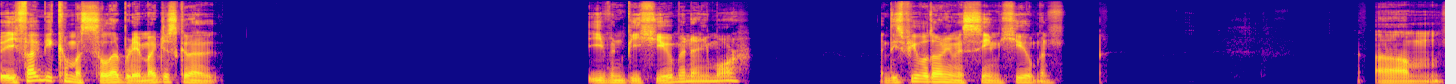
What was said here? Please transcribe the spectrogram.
if I become a celebrity, am I just gonna even be human anymore? And these people don't even seem human. Um,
